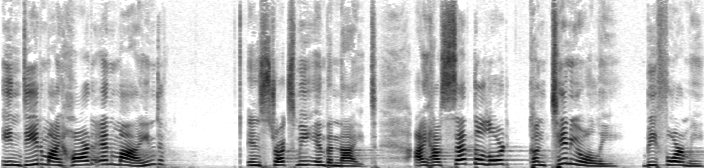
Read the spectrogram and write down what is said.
Indeed, my heart and mind instructs me in the night. I have set the Lord continually before me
